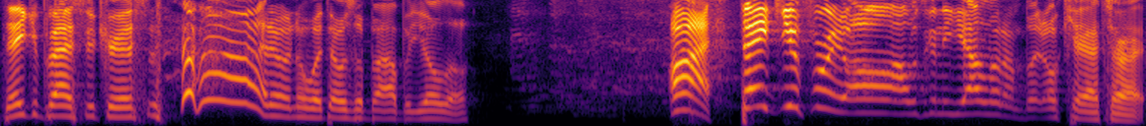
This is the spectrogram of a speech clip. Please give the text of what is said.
Thank you, Pastor Chris. I don't know what that was about, but YOLO. All right, thank you for. Oh, I was gonna yell at him, but okay, that's all right.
